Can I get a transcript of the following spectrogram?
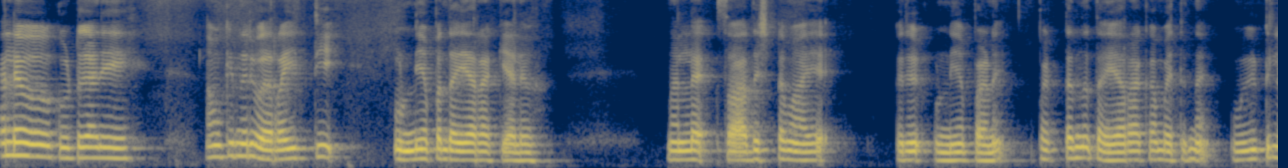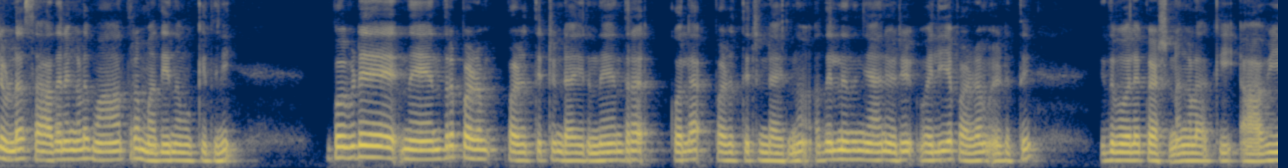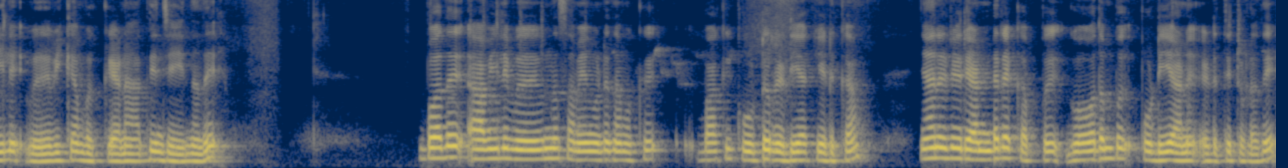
Hello കൂട്ടുകാരെ നമുക്കിന്നൊരു variety ഉണ്ണിയപ്പം തയ്യാറാക്കിയാലോ? നല്ല സ്വാദിഷ്ടമായ ഒരു ഉണ്ണിയപ്പമാണ് പെട്ടെന്ന് തയ്യാറാക്കാൻ പറ്റുന്ന വീട്ടിലുള്ള സാധനങ്ങൾ മാത്രം മതി നമുക്കിതിന്. അപ്പോൾ ഇവിടെ നേന്ത്രപ്പഴം പഴുത്തിട്ടുണ്ടായിരുന്നു നേന്ത്ര കൊല പഴുത്തിട്ടുണ്ടായിരുന്നു. അതിൽ നിന്ന് ഞാനൊരു വലിയ പഴം എടുത്ത് ഇതുപോലെ കഷ്ണങ്ങളാക്കി ആവിയിൽ വേവിക്കാൻ വെക്കുകയാണ് ആദ്യം ചെയ്യുന്നത്. അപ്പോൾ അത് ആവിയിൽ വേവുന്ന സമയം കൊണ്ട് നമുക്ക് ബാക്കി കൂട്ട് റെഡിയാക്കി എടുക്കാം. ഞാനൊരു രണ്ടര കപ്പ് ഗോതമ്പ് പൊടിയാണ് എടുത്തിട്ടുള്ളത്.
